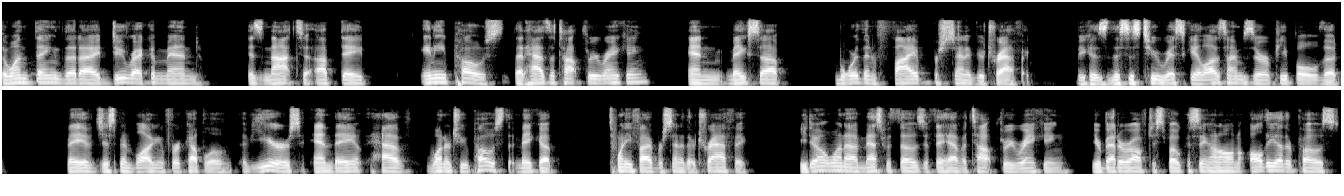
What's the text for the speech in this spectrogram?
The one mm-hmm. thing that I do recommend is not to update any post that has a top three ranking and makes up more than 5% of your traffic because this is too risky. A lot of times there are people that may have just been blogging for a couple of, of years and they have one or two posts that make up 25% of their traffic. You don't want to mess with those if they have a top three ranking. You're better off just focusing on all, all the other posts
